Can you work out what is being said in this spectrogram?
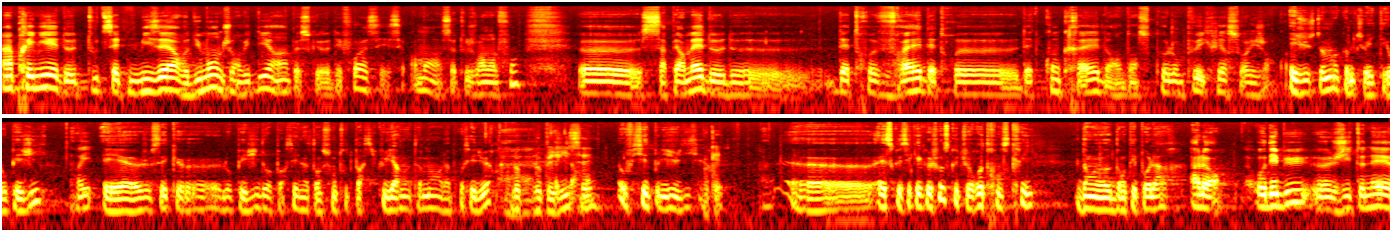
imprégné de toute cette misère du monde, j'ai envie de dire, hein, parce que des fois, c'est, vraiment, ça touche vraiment le fond, ça permet d'être vrai, d'être, concret dans, ce que l'on peut écrire sur les gens. Et justement, comme tu as été au PJ, et euh, je sais que l'OPJ doit porter une attention toute particulière, notamment à la procédure. Ah, L'OPJ, c'est Officier de police judiciaire. Euh, est-ce que c'est quelque chose que tu retranscris dans, tes polars? Alors, au début, euh, j'y tenais,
